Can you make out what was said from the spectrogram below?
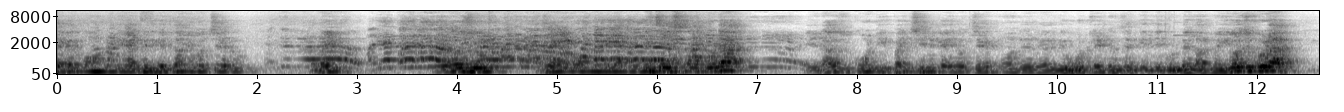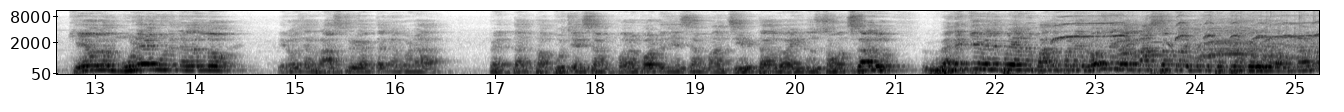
జగన్మోహన్ రెడ్డి గారి మీద యుద్ధానికి వచ్చారు. రైట్ ఈరోజు జగన్మోహన్ రెడ్డి గారిని ఎన్ని చేసినా కూడా ఈ రోజు కోటి పైచీలుగా ఈరోజు జగన్మోహన్ రెడ్డి గారికి ఓట్లేయడం జరిగింది గుండెల అమ్మ ఈ రోజు కూడా కేవలం మూడే మూడు నెలల్లో ఈ రోజు రాష్ట్ర వ్యాప్తంగా కూడా పెద్ద తప్పు చేశాం పొరపాటు చేశాం మా జీవితాలు ఐదు సంవత్సరాలు వెనక్కి వెళ్ళిపోయాను బాధపడే రోజు ఈరోజు రాష్ట్రంలో ఈరోజు ప్రతి ఒక్కరు కూడా ఉన్నారు.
